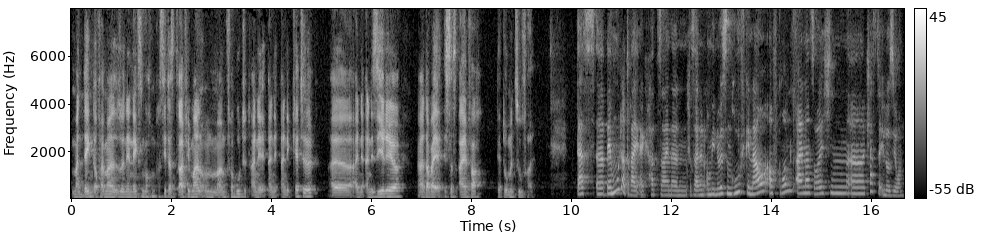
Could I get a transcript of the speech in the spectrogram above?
Man denkt auf einmal, so in den nächsten Wochen passiert das drei, vier Mal und man vermutet eine, eine, eine Kette, äh, eine, eine Serie. Ja, dabei ist das einfach der dumme Zufall. Das äh, Bermuda-Dreieck hat seinen, seinen ominösen Ruf genau aufgrund einer solchen äh, Cluster-Illusion.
